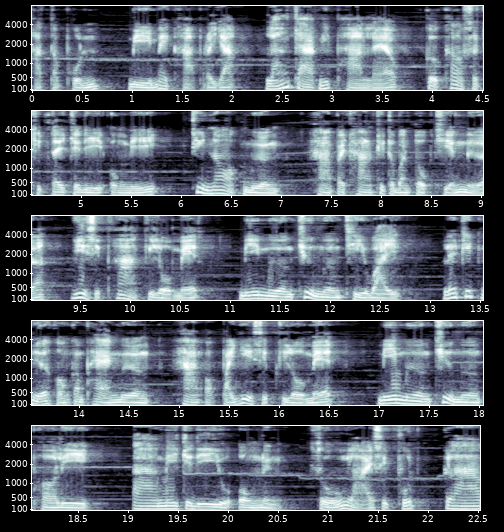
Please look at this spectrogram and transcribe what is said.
หัตผลมีไม่ขาดระยะ หลังจากนิพพานแล้วก็เข้าสถิตในเจดีย์องค์นี้ ที่นอกเมืองห่างไปทางทิศตะวันตกเฉียงเหนือ 25 กิโลเมตร มีเมืองชื่อเมืองทีไว และทิศเหนือของกำแพงเมืองห่างออกไป 20 กิโลเมตร มีเมืองชื่อเมืองพอลี ต่างมีเจดีย์อยู่องค์หนึ่ง สูงหลายสิบฟุต กล่าว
